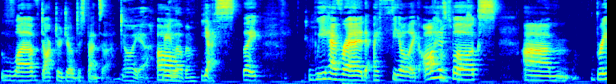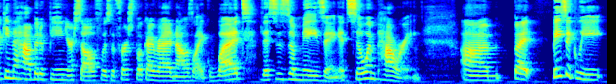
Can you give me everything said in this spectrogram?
love Dr. Joe Dispenza. Oh yeah. Oh, we love him. Yes. Like we have read, I feel like all his books um, Breaking the Habit of Being Yourself was the first book I read, and I was like, what? This is amazing. It's so empowering. Um, but basically,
